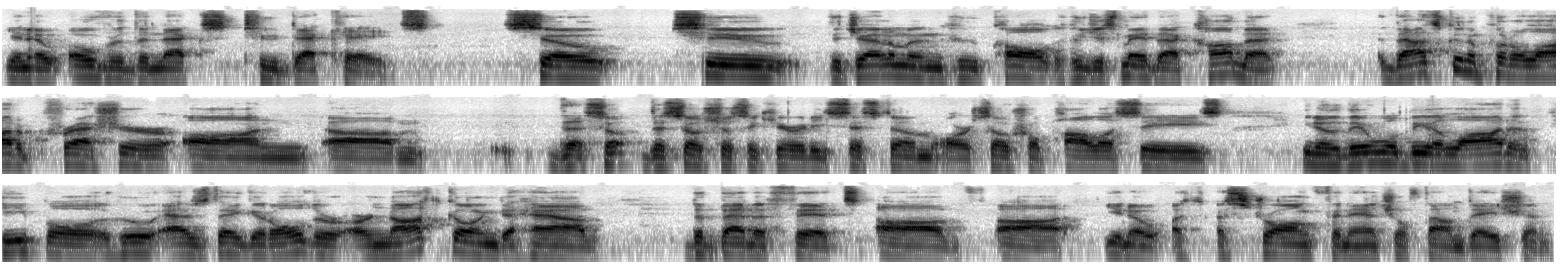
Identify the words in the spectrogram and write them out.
you know, over the next two decades. So to the gentleman who called, who just made that comment, that's going to put a lot of pressure on um, the, so, the social security system or social policies. You know, there will be a lot of people who, as they get older, are not going to have the benefit of uh, you know a, a, strong financial foundation.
